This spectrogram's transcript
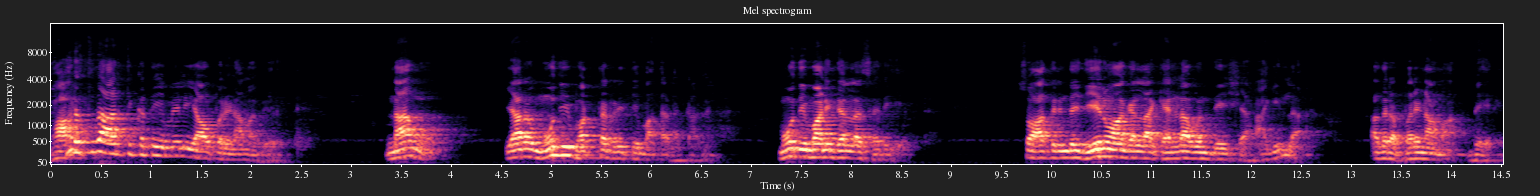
ಭಾರತದ ಆರ್ಥಿಕತೆಯ ಮೇಲೆ ಯಾವ ಪರಿಣಾಮ ಬೀರುತ್ತೆ? ನಾವು ಯಾರೋ ಮೋದಿ ಭಕ್ತರ ರೀತಿ ಮಾತಾಡೋಕ್ಕಾಗಲ್ಲ. ಮೋದಿ ಮಾಡಿದ್ದೆಲ್ಲ ಸರಿ ಅಂತ ಸೊ ಆದ್ದರಿಂದ ಇದೇನೂ ಆಗಲ್ಲ ಕೆನಡಾ ಒಂದು ದೇಶ ಆಗಿಲ್ಲ. ಅದರ ಪರಿಣಾಮ ಬೇರೆ.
